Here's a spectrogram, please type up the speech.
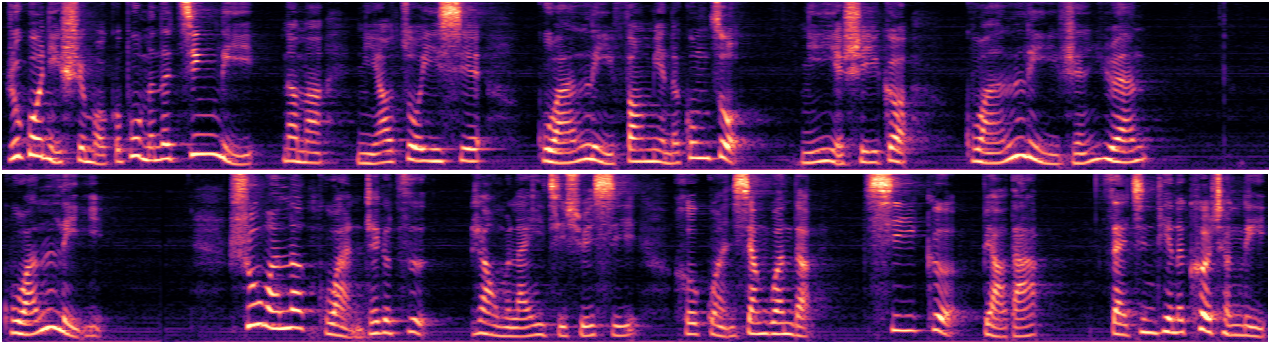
如果你是某个部门的经理，那么你要做一些管理方面的工作，你也是一个管理人员。管理，说完了“管”这个字，让我们来一起学习和“管”相关的七个表达。在今天的课程里，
